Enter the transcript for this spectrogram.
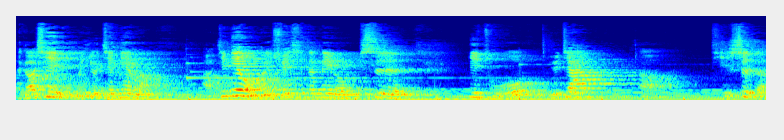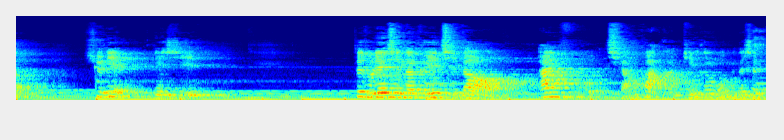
很高兴我们又见面了。啊，今天我们学习的内容是一组瑜伽啊体式的训练练习。这组练习呢，可以起到安抚、强化和平衡我们的身体，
